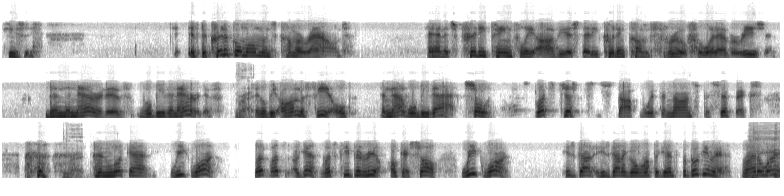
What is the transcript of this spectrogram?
He's if the critical moments come around and it's pretty painfully obvious that he couldn't come through for whatever reason, then the narrative will be the narrative. Right. It'll be on the field, and that will be that. So let's just stop with the non-specifics right. and look at week one let, let's again let's keep it real. Okay, so week one, he's got he's got to go up against the boogeyman right away.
